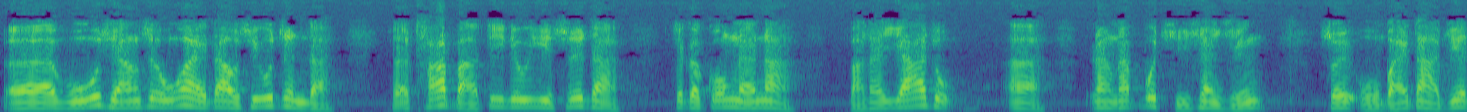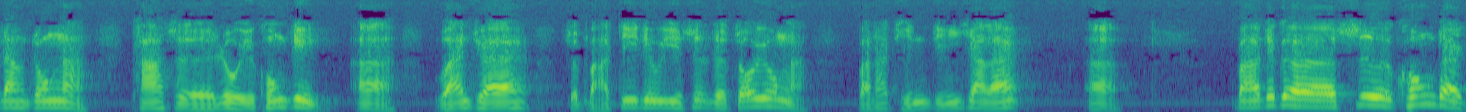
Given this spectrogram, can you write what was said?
呃，无想是外道修正的，呃，他把第六意识的。这个功能呢，把它压住啊，让它不起现行。所以五百大劫当中啊，它是入于空定啊，完全是把第六意识的作用啊，把它停停下来啊，把这个是空的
